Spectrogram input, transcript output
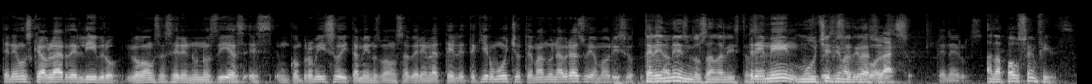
tenemos que hablar del libro, lo vamos a hacer en unos días, es un compromiso y también nos vamos a ver en la tele. Te quiero mucho, te mando un abrazo y a Mauricio. Tremendos analistas. Tremendo. Muchísimas gracias. Un golazo tenerlos. A la pausa en Fides.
